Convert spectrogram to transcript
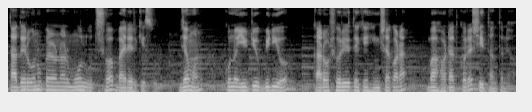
তাদের অনুপ্রেরণার মূল উৎস বাইরের কিছু। যেমন, কোনো ইউটিউব ভিডিও, কারও শরীর দেখে হিংসা করা বা হঠাৎ করে সিদ্ধান্ত নেওয়া।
